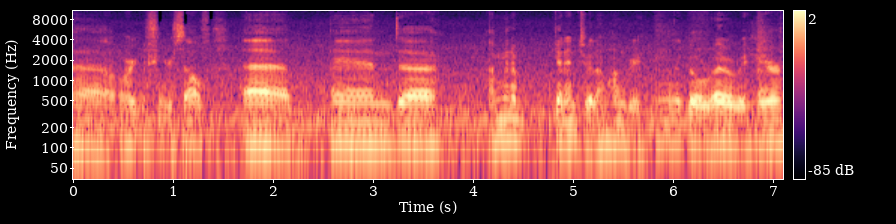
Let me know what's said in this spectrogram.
uh, or yourself. Um, and uh, I'm gonna get into it. I'm hungry. I'm gonna go right over here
